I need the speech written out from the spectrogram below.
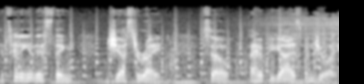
it's hitting this thing just right. So I hope you guys enjoy.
